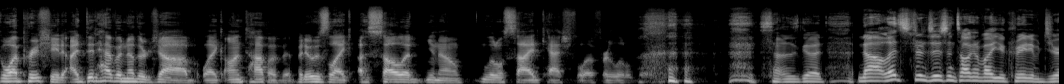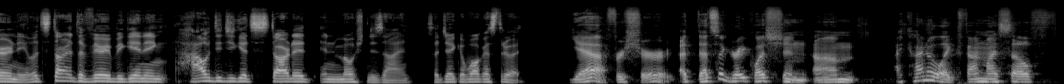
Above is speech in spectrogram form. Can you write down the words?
Well, I appreciate it. I did have another job like on top of it, but it was like a solid, you know, little side cash flow for a little bit. Sounds good. Now, let's transition talking about your creative journey. Let's start at the very beginning. How did you get started in motion design? So, Jacob, walk us through it. Yeah, for sure. That's a great question. Um, I kind of like found myself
